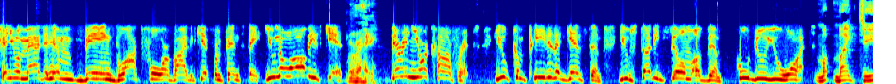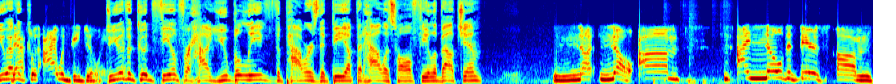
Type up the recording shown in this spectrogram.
Can you imagine him being blocked for by the kid from Penn State? You know all these kids. Right. They're in your conference. You've competed against them. You've studied film of them. Who do you want? M- Mike, do you have That's a, what I would be doing. do you have a good feel for how you believe the powers that be up at Halas Hall feel about Jim? Not, no. Um, I know that there's um,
